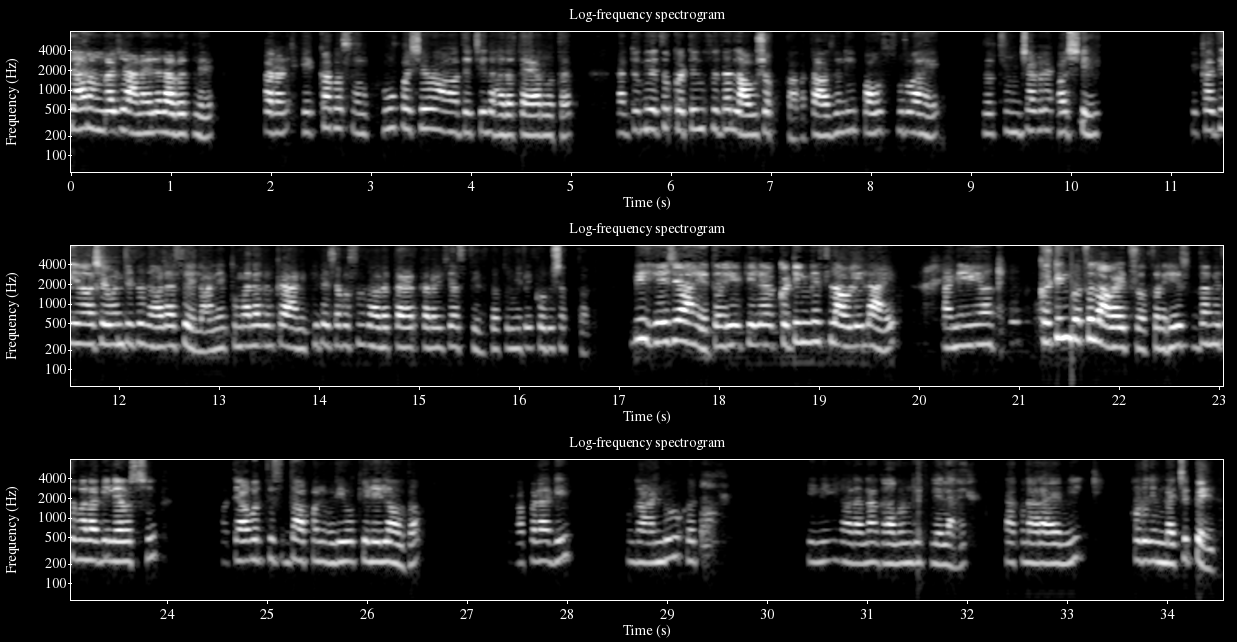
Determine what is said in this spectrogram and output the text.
त्या रंगाची आणायला लागत नाही कारण एकापासून खूप असे त्याची झाडं तयार होतात. आणि तुम्ही त्याचं कटिंग सुद्धा लावू शकता. आता अजूनही पाऊस सुरू आहे. जर तुमच्याकडे असेल एखादी शेवंतीचं झाड असेल आणि तुम्हाला जर काही आणखी त्याच्यापासून झाडं तयार करायची असतील तर तुम्ही ते करू शकता. मी हे जे आहे तर हे गेल्या कटिंगनेच लावलेलं आहे. आणि कटिंग कसं लावायचं तर हे सुद्धा मी तुम्हाला गेल्या वर्षी त्यावरती सुद्धा आपण व्हिडिओ केलेला होता. आपण आधी गांडूळ खत तिन्ही झाडांना घालून घेतलेला आहे. टाकणार आहे मी कडुलिंबाची पेंट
